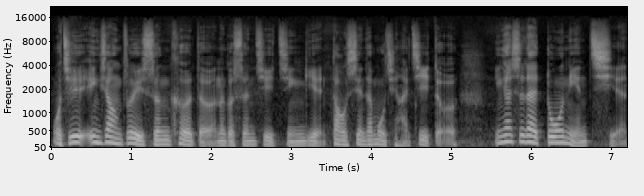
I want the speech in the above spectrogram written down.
我其实印象最深刻的那个生气经验，到现在目前还记得，应该是在多年前。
